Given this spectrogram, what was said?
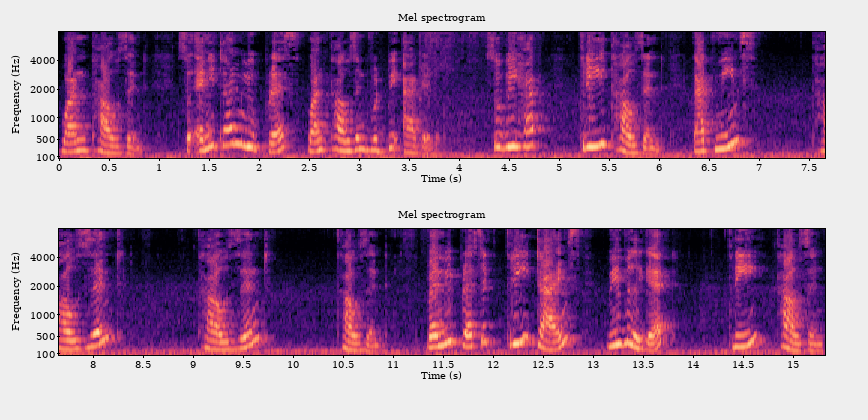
1000 so anytime you press 1000 would be added. So we have 3000 that means 1000 1000 1000 when we press it three times we will get 3000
